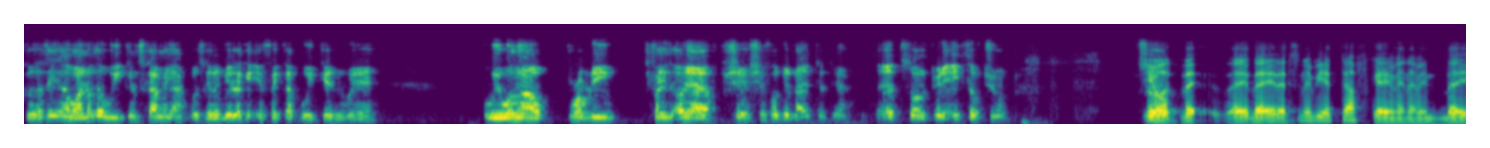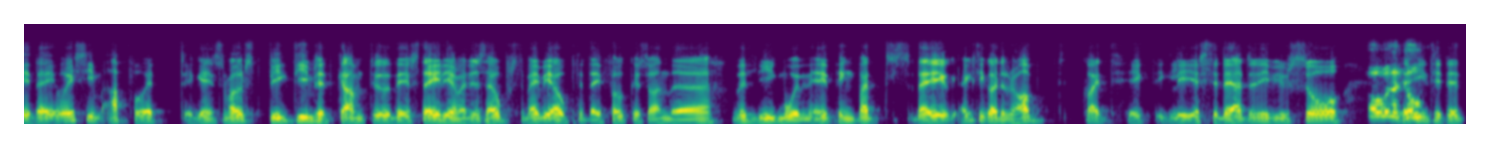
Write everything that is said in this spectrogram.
because I think one of the weekends coming up was going to be like a FA Cup weekend where we will now probably face. Oh yeah, Sheffield United. Yeah, it's on the twenty eighth of June. So they, they, they, that's going to be a tough game, and I mean they, they always seem up for it against most big teams that come to their stadium. I just hope maybe I hope that they focus on the the league more than anything. But they actually got robbed quite hectically yesterday. I don't know if you saw oh, the, the incident.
